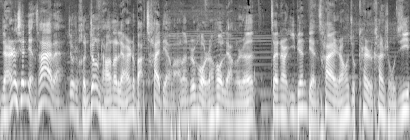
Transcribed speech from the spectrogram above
两人就先点菜呗，就是很正常的，两人就把菜点完了之后，然后两个人在那儿一边点菜，然后就开始看手机。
